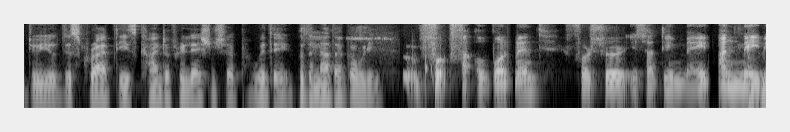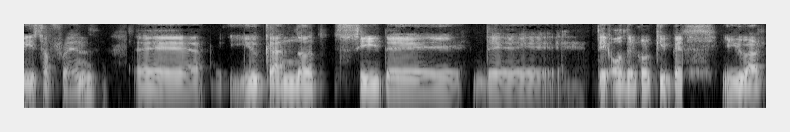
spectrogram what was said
do you describe these kind of relationship with the with another goalie? For, for opponent for sure is a teammate and maybe it's a friend. Uh, you cannot see the the the other goalkeeper you are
